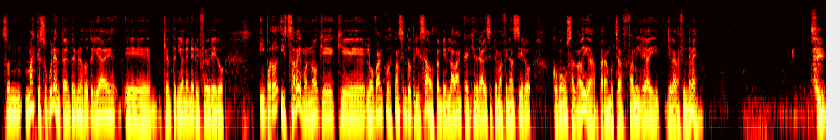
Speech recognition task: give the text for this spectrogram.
son más que suculentas en términos de utilidades eh, que han tenido en enero y febrero. Y, por, y sabemos ¿no? Que, que los bancos están siendo utilizados, también la banca en general, el sistema financiero, como un salvavidas para muchas familias y llegar a fin de mes. Sí,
